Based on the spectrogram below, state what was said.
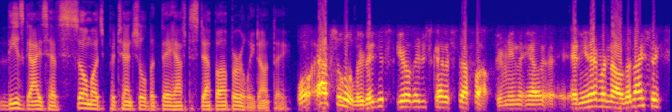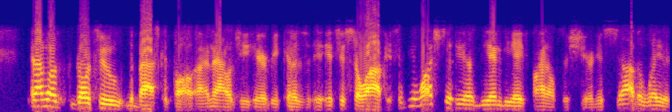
these guys have so much potential, but they have to step up early, don't they? Well, absolutely. They just you know they just got to step up. I mean, you know, and you never know. The nice thing, and I'm going to go to the basketball analogy here because it's just so obvious. If you watched the, you know, the NBA Finals this year and you saw the way the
